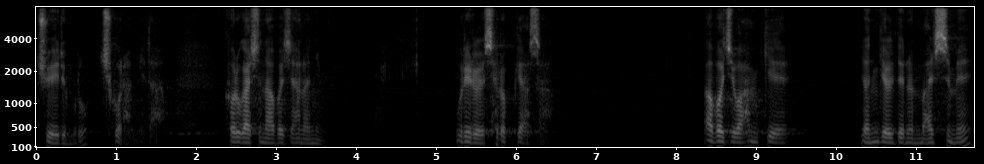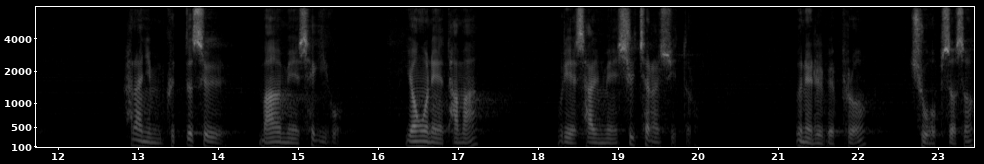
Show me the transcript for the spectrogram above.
주의 이름으로 축원합니다. 거룩하신 아버지 하나님 우리를 새롭게 하사 아버지와 함께 연결되는 말씀에 하나님 그 뜻을 마음에 새기고 영혼에 담아 우리의 삶에 실천할 수 있도록 은혜를 베풀어 주옵소서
